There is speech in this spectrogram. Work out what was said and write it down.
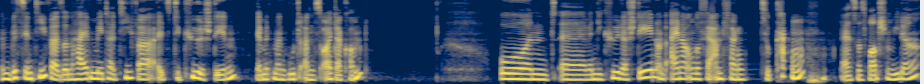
ein bisschen tiefer, so einen halben Meter tiefer als die Kühe stehen, damit man gut ans Euter kommt. Und äh, wenn die Kühe da stehen und einer ungefähr anfängt zu kacken, da ist das Wort schon wieder,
